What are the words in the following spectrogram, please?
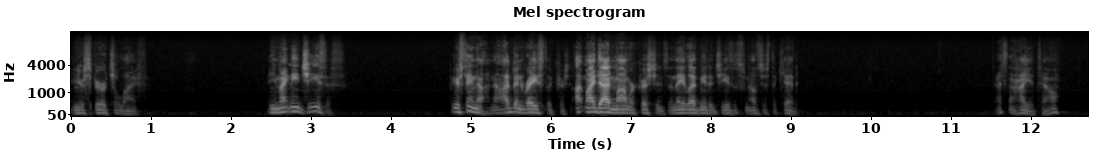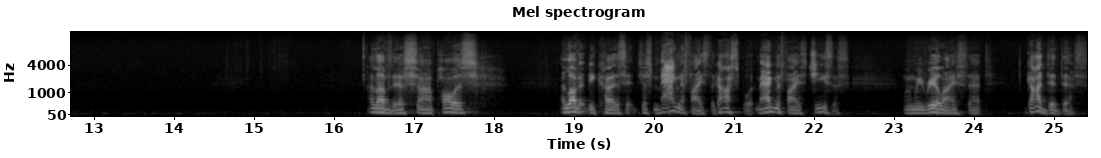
in your spiritual life. And you might need Jesus. But you're saying, no, no, I've been raised a Christian. My dad and mom were Christians, and they led me to Jesus when I was just a kid. That's not how you tell. I love this. Uh, Paul is, I love it because it just magnifies the gospel. It magnifies Jesus when we realize that God did this.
